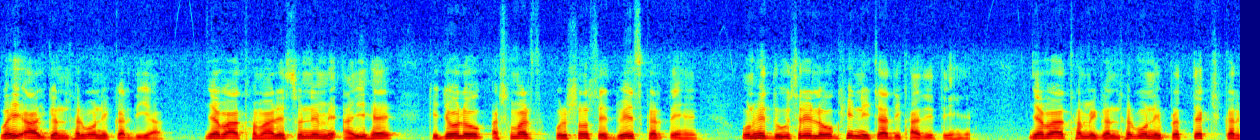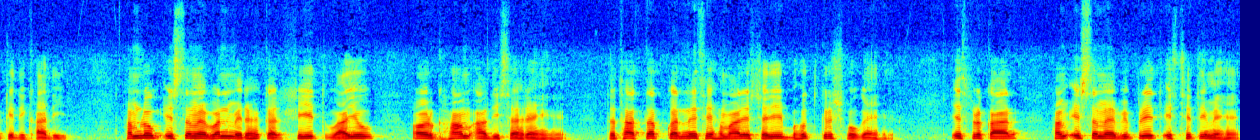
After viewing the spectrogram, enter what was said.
वही आज गंधर्वों ने कर दिया। यह बात हमारे सुनने में आई है कि जो लोग असमर्थ पुरुषों से द्वेष करते हैं, उन्हें दूसरे लोग ही नीचा दिखा देते हैं। यह बात हमें गंधर्वों ने प्रत्यक्ष करके दिखा दी। हम लोग इस समय वन में रहकर शीत, वायु और घाम आदि सह रहे हैं, तथा तप करने से हमारे शरीर बहुत कृष हो गए हैं। इस प्रकार हम इस समय विपरीत स्थिति में हैं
